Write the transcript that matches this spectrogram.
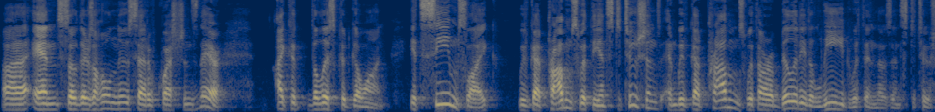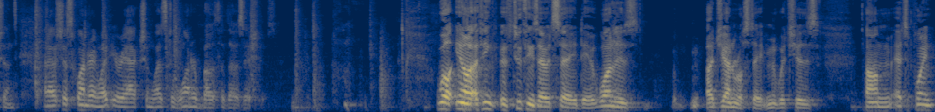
Uh, and so there's a whole new set of questions there. I could, the list could go on. It seems like we've got problems with the institutions and we've got problems with our ability to lead within those institutions. And I was just wondering what your reaction was to one or both of those issues. Well, you know, I think there's two things I would say, David. One is a general statement, which is, um, at a point,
